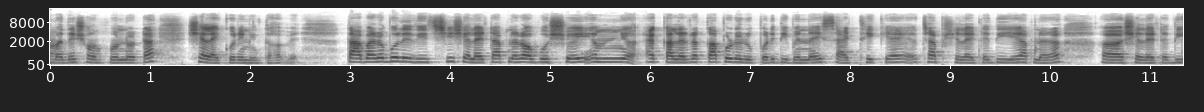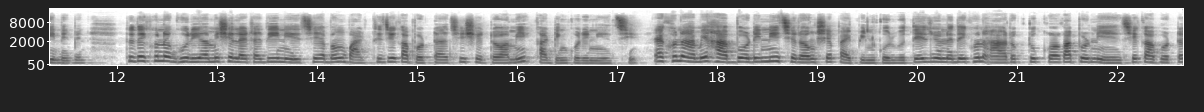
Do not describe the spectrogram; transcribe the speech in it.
আমাদের সম্পূর্ণটা সেলাই করে নিতে হবে। তা আবারও বলে দিচ্ছি, সেলাইটা আপনারা অবশ্যই এক কালারের কাপড়ের উপরে দিবেন না, এই সাইড থেকে চাপ সেলাইটা দিয়ে আপনারা সেলাইটা দিয়ে নেবেন। তো দেখুন না, ঘুরিয়ে আমি সেলাইটা দিয়ে নিয়েছি এবং বাড়তি যে কাপড়টা আছে সেটাও আমি কাটিং করে নিয়েছি। এখন আমি হাফ বডির নিচের অংশে পাইপিং করব। তো জন্য দেখুন আর একটু কাপড় নিয়েছি। কাপড়টা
